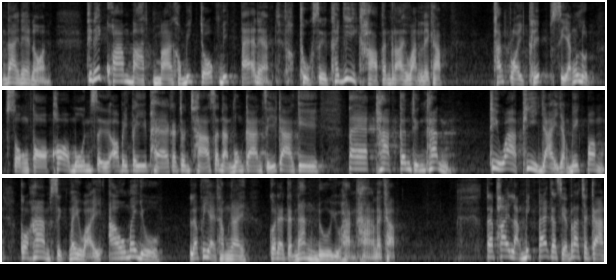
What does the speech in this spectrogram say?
ำได้แน่นอน ทีนี้ความบาดหมางของบิ๊กโจ๊กบิ๊กแปะเนี่ยถูกสื่อขยี้ข่าวกันรายวันเลยครับ ทั้งปล่อยคลิปเสียงหลุดส่งต่อข้อมูลสื่อเอาไปตีแผ่กันจนเช้าสนั่นวงการสีกากี แตกหักกันถึงขั้น ที่ว่าพี่ใหญ่อย่างบิ๊กป้อม ก็ห้ามศึกไม่ไหว เอาไม่อยู่ แล้วพี่ใหญ่ทำไงก็ได้แต่นั่งดูอยู่ห่างๆแหละครับ แต่ภายหลังบิ๊กแป๊ะเกษียณราชการ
